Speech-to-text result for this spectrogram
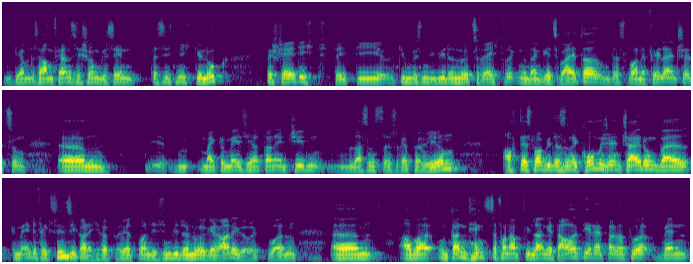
die haben das am Fernsehen schon gesehen, das ist nicht genug beschädigt, die, die, die müssen die wieder nur zurechtrücken und dann geht es weiter. Und das war eine Fehleinschätzung. Ähm, Michael Macy hat dann entschieden, lass uns das reparieren. Auch das war wieder so eine komische Entscheidung, weil im Endeffekt sind sie gar nicht repariert worden, die sind wieder nur gerade gerückt worden. Ähm, aber, und dann hängt es davon ab, wie lange dauert die Reparatur. Wenn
